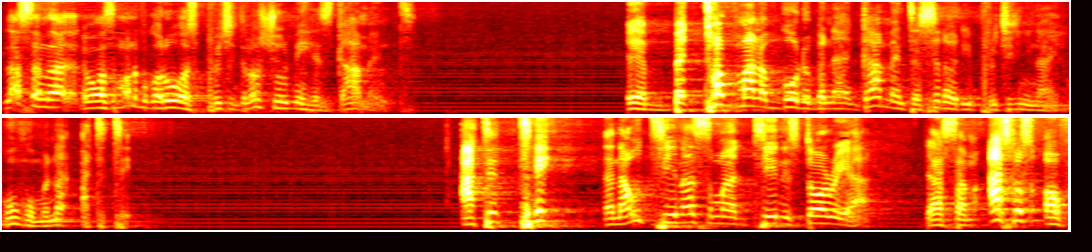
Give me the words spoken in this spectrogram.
last time there was a man of God who was preaching, the Lord showed me his garment. A big top man of God, but a garment is already preaching in I, at it. At it, and tell you some tell story. Ah. There are some aspects of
